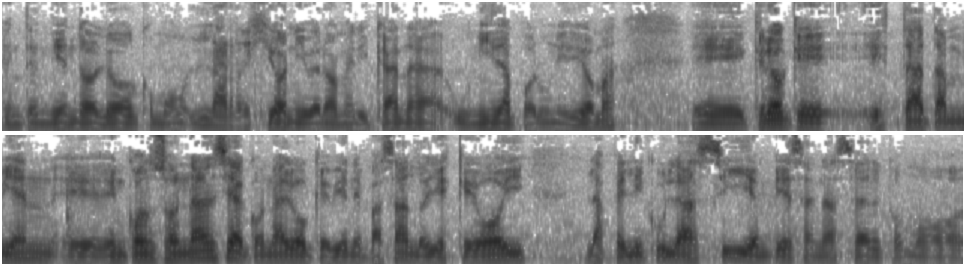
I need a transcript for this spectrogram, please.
entendiéndolo como la región iberoamericana unida por un idioma, eh, creo que está también en consonancia con algo que viene pasando y es que hoy las películas sí empiezan a ser como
